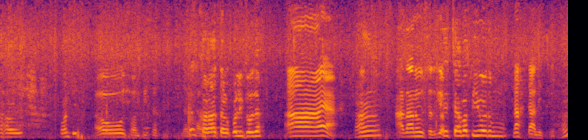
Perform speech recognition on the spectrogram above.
આવો. શાંતિ. ઓ શાંતિ સર ખરા તડકો લીધો છે? આ આયા. હા? આ તાનું સદગ્યો. ચાબા પીવો તો ના ચાલે. હા?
